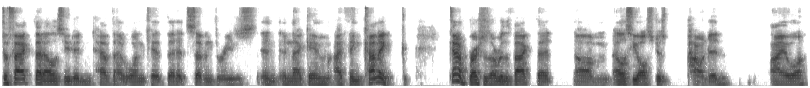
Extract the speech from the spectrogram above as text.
the fact that LSU didn't have that one kid that hit seven threes in, in that game, I think kind of kind of brushes over the fact that um LSU also just pounded Iowa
